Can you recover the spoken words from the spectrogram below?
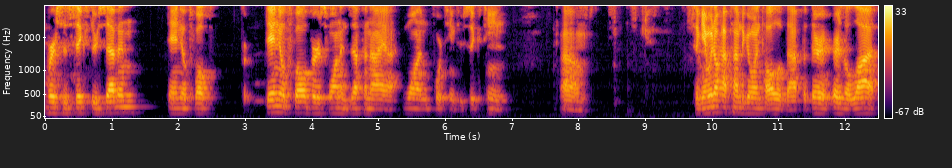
verses 6 through 7, Daniel 12, Daniel 12, verse 1, and Zephaniah 1, 14 through 16. Um, so again, we don't have time to go into all of that, but there, there's a lot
